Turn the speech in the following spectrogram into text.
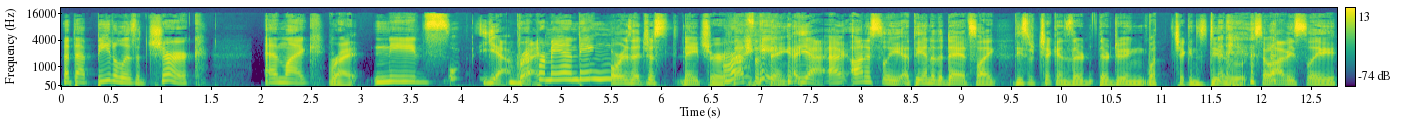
that that beetle is a jerk and like right needs yeah right. reprimanding? or is it just nature? That's the thing. Yeah, I, honestly, at the end of the day, it's like these are chickens. They're they're doing what chickens do. So obviously,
